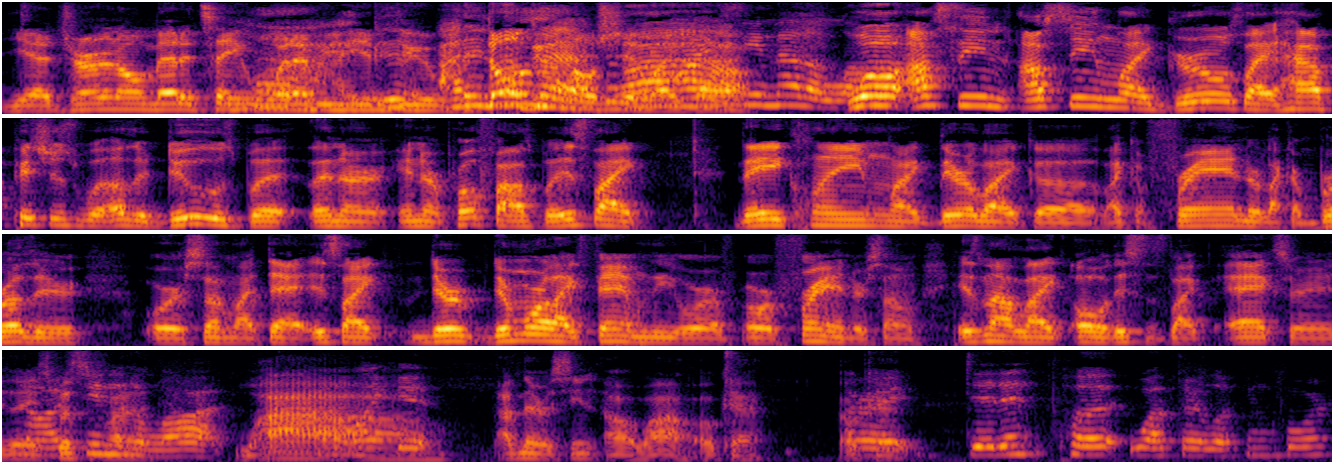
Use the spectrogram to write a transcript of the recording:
yeah, journal, meditate, whatever you My need to do. I But didn't don't know do that. no shit like Wow. I've that. seen that a lot. Well, I've seen I've seen like girls like have pictures with other dudes, but in her in her profiles, but it's like they claim like they're like a like a friend or like a brother or something like that. It's like they're they're more like family or or a friend or something. It's not like oh this is like X or anything. no, I've seen it a lot. Wow, I don't like it. I've never seen. Oh wow, okay, All okay. right, didn't put what they're looking for.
